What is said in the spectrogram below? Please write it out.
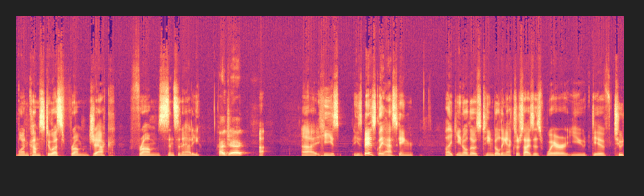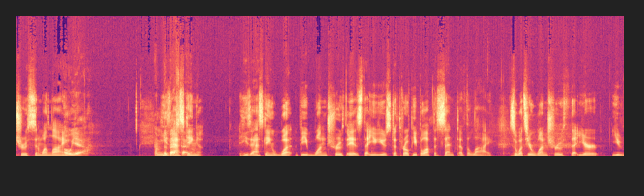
one comes to us from Jack from Cincinnati. Hi, Jack. uh, he's he's basically asking, like you know those team building exercises where you give two truths and one lie. Oh, yeah. I'm the he's asking at asking, 'em. He's asking what the one truth is that you use to throw people off the scent of the lie. So what's your one truth that you're you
